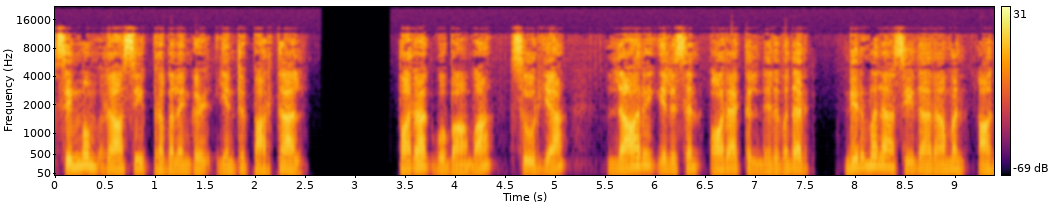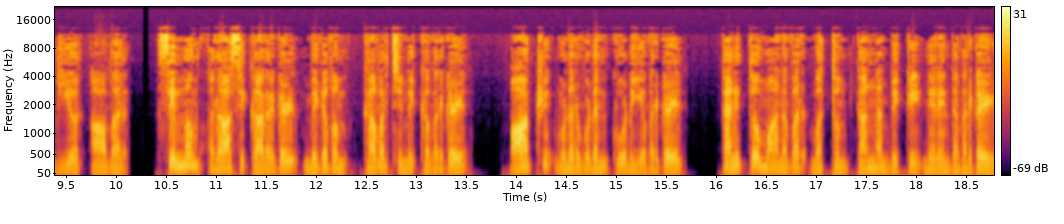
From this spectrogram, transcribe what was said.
சிம்மம் ராசி பிரபலங்கள் என்று பார்த்தால் Barack Obama Suriya Larry Ellison Oracle நிறுவனர் நிர்மலா சீதாராமன் ஆகியோர் ஆவர். சிம்மம் ராசிக்காரர்கள் மிகவும் கவர்ச்சி மிக்கவர்கள் ஆட்சி உணர்வுடன் கூடியவர்கள் தனித்துவமானவர் மற்றும் தன்னம்பிக்கை நிறைந்தவர்கள்.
